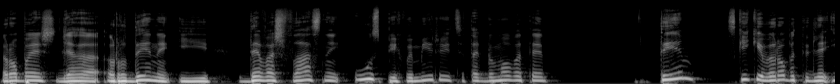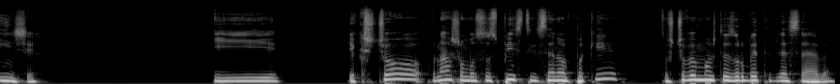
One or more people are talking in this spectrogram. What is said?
робиш для родини, і де ваш власний успіх вимірюється, так би мовити, тим, скільки ви робите для інших. І якщо в нашому суспільстві все навпаки, то що ви можете зробити для себе?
